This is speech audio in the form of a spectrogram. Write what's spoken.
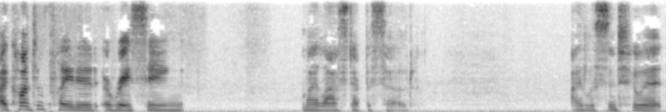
I contemplated erasing my last episode. I listened to it.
